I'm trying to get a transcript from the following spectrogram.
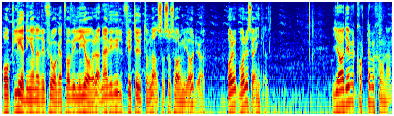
och ledningen hade frågat vad vill ni göra? Nej vi vill flytta utomlands och så sa de gör det då. Var det, var det så enkelt? Ja det är väl korta versionen.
